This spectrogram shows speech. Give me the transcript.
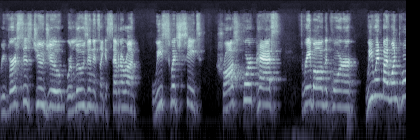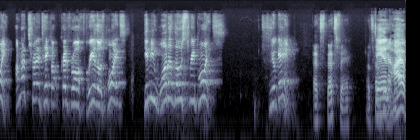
reverse this juju. We're losing. It's like a 7 0 run. We switch seats, cross court pass, three ball in the corner. We win by one point. I'm not trying to take credit for all three of those points. Give me one of those three points. It's a new game. That's that's fair. That's Dan. I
